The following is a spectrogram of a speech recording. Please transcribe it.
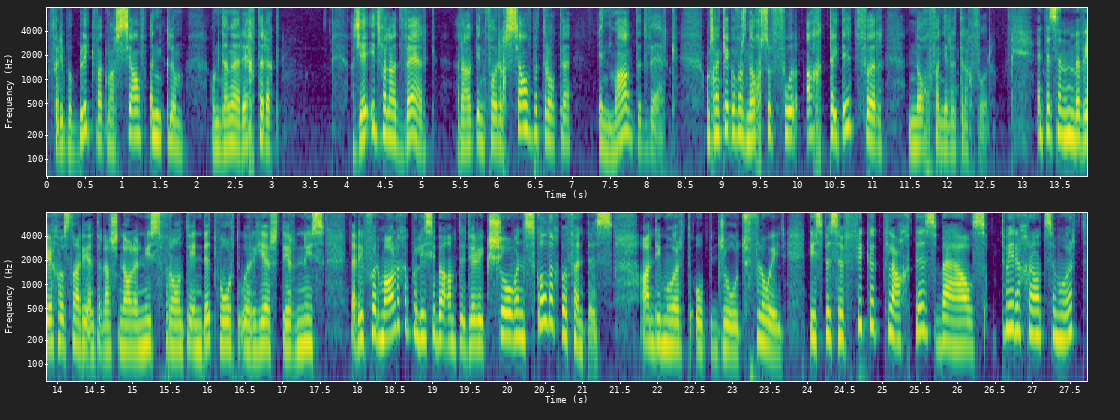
vir die publiek wat maar self inklim om dinge reg te ruk. As jy iets wil laat werk, raak eenvoudig self betrokke en maak dit werk. Ons gaan kyk of ons nog so voor 8 tyd het vir nog van julle terugvoer. Intussen beweeg ons na die internasionale nuusfront en dit word oorheers deur nuus dat die voormalige polisiebeampte Derek Chauvin skuldig bevind is aan die moord op George Floyd. Die spesifieke klagtes behels tweede graadse moord,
